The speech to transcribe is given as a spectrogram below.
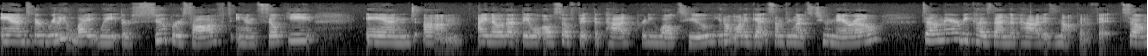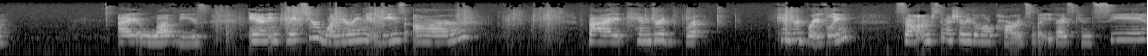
And they're really lightweight they're super soft and silky. And um, I know that they will also fit the pad pretty well too. You don't want to get something that's too narrow down there because then the pad is not going to fit. So I love these. And in case you're wondering, these are by Kindred, Bra Kindred Bravely. So I'm just going to show you the little card so that you guys can see.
